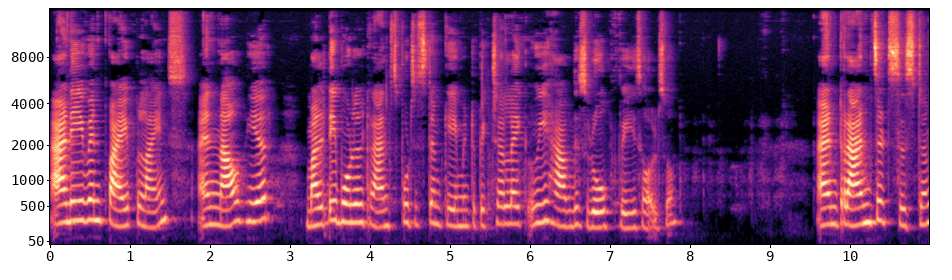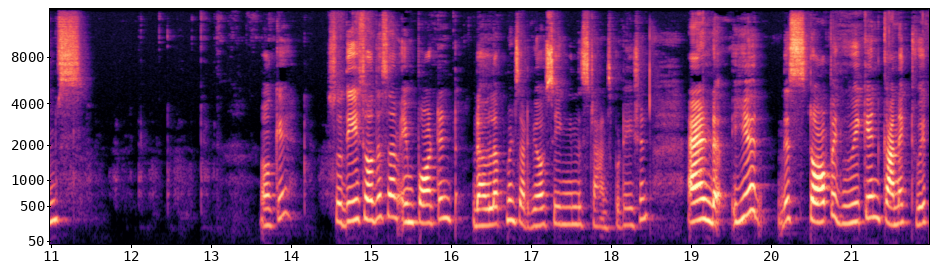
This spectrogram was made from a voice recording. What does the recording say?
and even pipelines. And now here multimodal transport system came into picture like we have this ropeways also. And transit systems. Okay. So these are the some important developments that we are seeing in this transportation. And here this topic we can connect with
